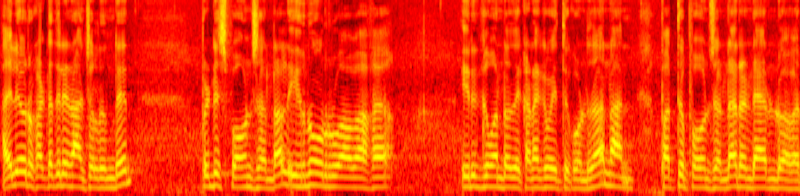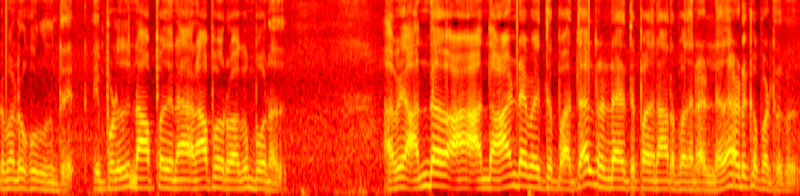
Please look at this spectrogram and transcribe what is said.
அதிலே ஒரு கட்டத்திலே நான் சொல்கின்றேன் பிரிட்டிஷ் பவுன்ஸ் என்றால் இருநூறு ரூபாவாக இருக்கும் என்றதை கணக்கு வைத்துக் கொண்டு தான் நான் பத்து பவுன்ஸ் என்றால் ரெண்டாயிரம் ரூபா வரும் என்று கூறுகின்றேன். இப்பொழுது நாற்பது நாற்பது ரூபாக்கும் போனது. அவை அந்த அந்த ஆண்டை வைத்து பார்த்தால் ரெண்டாயிரத்தி பதினாறு பதினேழில் தான் எடுக்கப்பட்டிருக்குது.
